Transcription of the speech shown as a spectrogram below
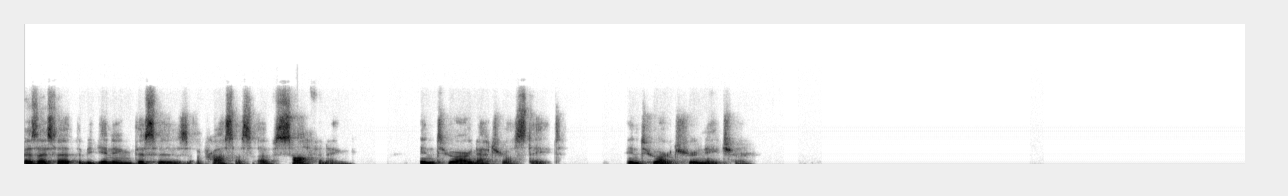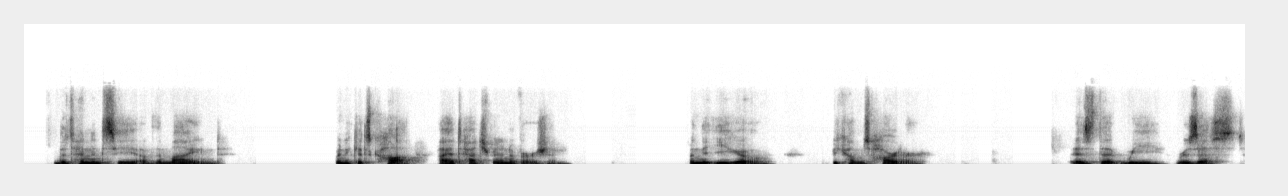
As I said at the beginning, this is a process of softening into our natural state, into our true nature. The tendency of the mind, when it gets caught by attachment and aversion, when the ego becomes harder, is that we resist.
